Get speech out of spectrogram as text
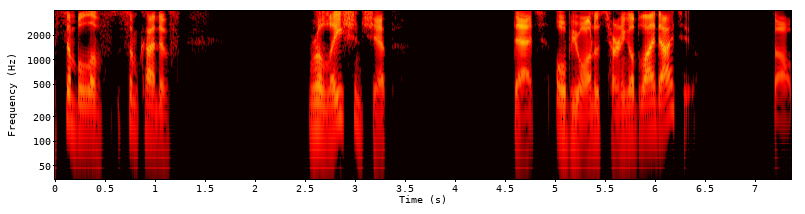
symbol of some kind of relationship that obi-wan was turning a blind eye to so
